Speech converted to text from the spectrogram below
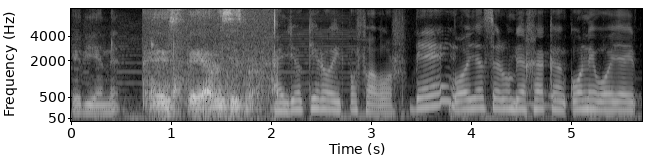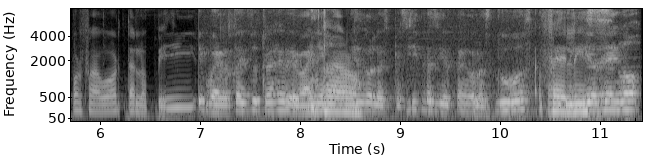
que vienen. Este, a veces Ay, yo quiero ir, por favor. de Voy a hacer un viaje a Cancún y voy a ir, por favor, te lo pido. Y bueno, traes tu traje de baño, Claro. yo tengo las pesitas, yo tengo los tubos. Feliz. Yo tengo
